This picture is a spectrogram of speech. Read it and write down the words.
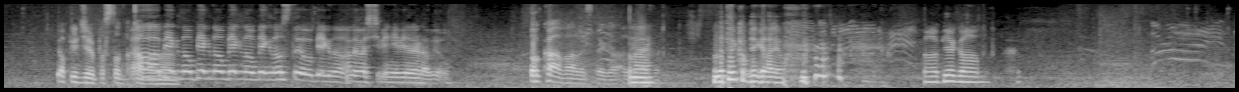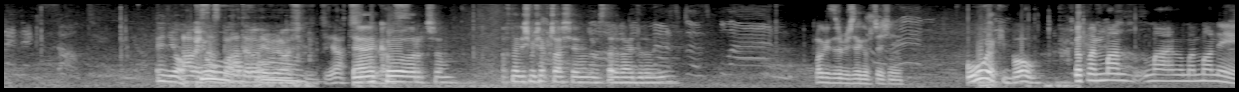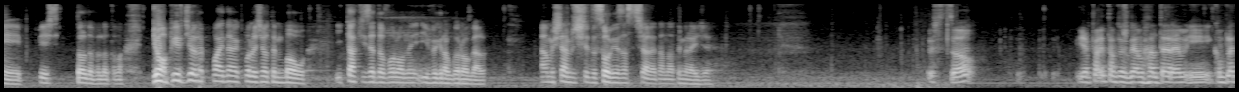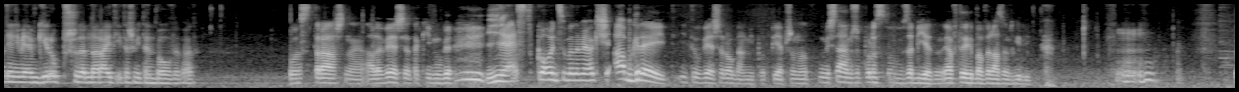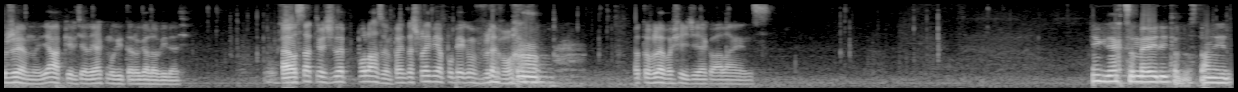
Opierdziel po 100 do O, kawa na... biegną, biegną, biegną, biegną z tyłu, biegną, ale właściwie niewiele robią. Do kawa, ale z tego, ale... Nie. One tylko biegają. Ja biegam. Your Ale pure nas bohaterowie wyrośli. Ja cię Nie, kręcę. kurczę. Cofnęliśmy się w czasie, żeby Star Rider robił. Master's plan. Mogli zrobić tego wcześniej. Uuu, jaki bow. Got my man, my, my money. 5 golda wylotowa. Jo, pierdziele, pamiętam jak poleciał ten bow. I taki zadowolony i wygrał go Rogal. Ja myślałem, że się dosłownie zastrzelę tam na tym rajdzie. Wiesz co? Ja pamiętam też grałem Hunterem i kompletnie nie miałem giru, przyszedłem na raid i też mi ten bow wypadł. Było straszne, ale wiesz, ja taki mówię Jest, w końcu będę miał jakiś upgrade! I tu wiesz, Rogal mi podpieprzył, no myślałem, że po prostu zabiję to. Ja wtedy chyba wylazłem z gildii. Użyłem, no ja pierdzielę, jak mogli to Rogalowi dać? A ja ostatnio źle polazłem, pamiętasz Flame, ja pobiegłem w lewo. Aha. No to w lewo się idzie jako Alliance. Nikt nie chce maili, to dostanie...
